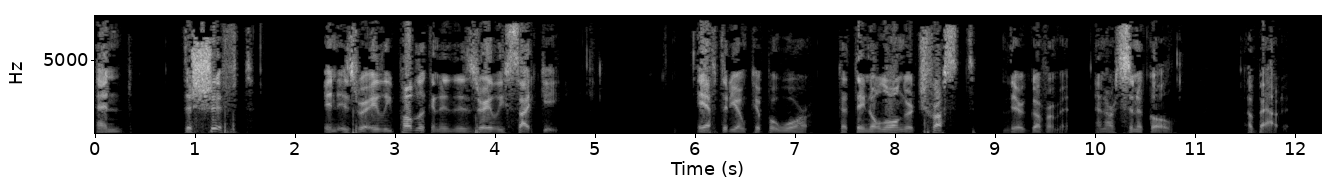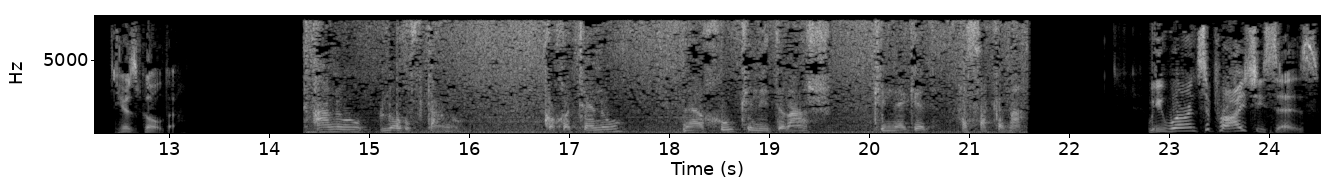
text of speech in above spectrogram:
And the shift in Israeli public and in Israeli psyche after the Yom Kippur War that they no longer trust their government and are cynical about it. Here's Golda. אנו לא הופתענו. כוחותינו נערכו כנדרש כנגד הסכנה. We weren't surprised, she says.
